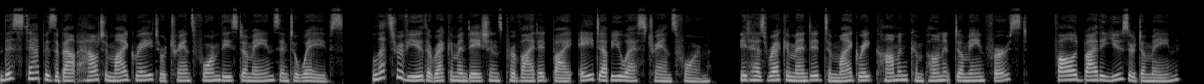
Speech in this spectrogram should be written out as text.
This step is about how to migrate or transform these domains into waves. Let's review the recommendations provided by AWS Transform. It has recommended to migrate common component domain first, followed by the user domain,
